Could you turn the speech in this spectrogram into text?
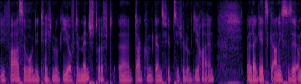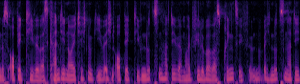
die Phase, wo die Technologie auf den Mensch trifft, äh, da kommt ganz viel Psychologie rein, weil da geht es gar nicht so sehr um das Objektive, was kann die neue Technologie, welchen objektiven Nutzen hat die, wir haben heute viel über was bringt sie, welchen Nutzen hat die,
